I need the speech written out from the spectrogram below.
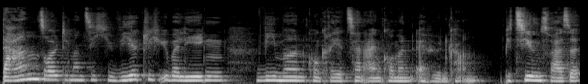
dann sollte man sich wirklich überlegen, wie man konkret sein Einkommen erhöhen kann. Beziehungsweise,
